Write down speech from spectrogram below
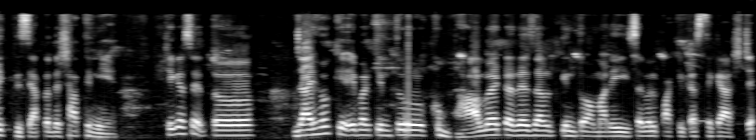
দেখতেছি আপনাদের সাথে নিয়ে। ঠিক আছে? তো যাই হোক, এবার কিন্তু খুব ভালো একটা রেজাল্ট কিন্তু আমার এই ইসাবেল পাখির কাছ থেকে আসছে।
